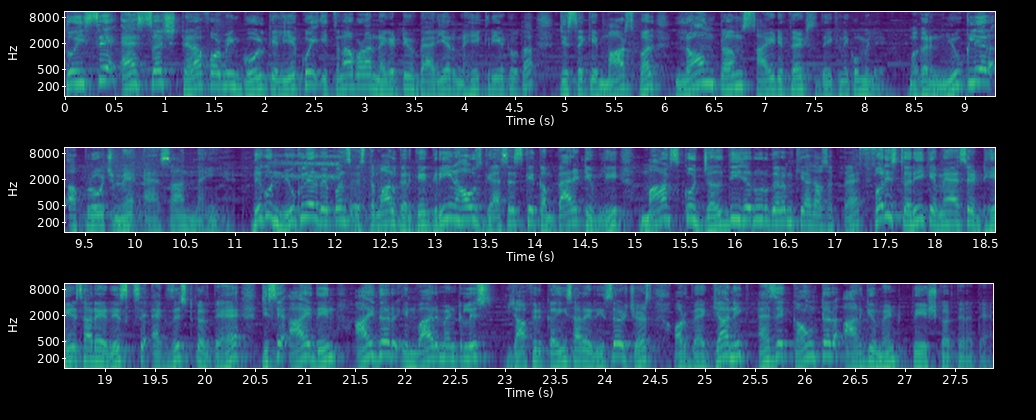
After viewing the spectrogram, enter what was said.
तो इससे एज सच टेराफॉर्मिंग गोल के लिए कोई इतना बड़ा नेगेटिव बैरियर नहीं क्रिएट होता, जिससे कि मार्स पर लॉन्ग टर्म साइड इफेक्ट्स देखने को मिले, मगर न्यूक्लियर अप्रोच में ऐसा नहीं है। देखो न्यूक्लियर वेपन्स इस्तेमाल करके ग्रीन हाउस गैसेस के कंपैरेटिवली मार्स को जल्दी ज़रूर गर्म किया जा सकता है, पर इस तरीके में ऐसे ढेर सारे रिस्क एग्जिस्ट करते हैं, जिसे आए दिन आइदर इन्वायरमेंटलिस्ट या फिर कई सारे रिसर्चर्स और वैज्ञानिक एज ए काउंटर आर्ग्यूमेंट पेश करते रहते हैं,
